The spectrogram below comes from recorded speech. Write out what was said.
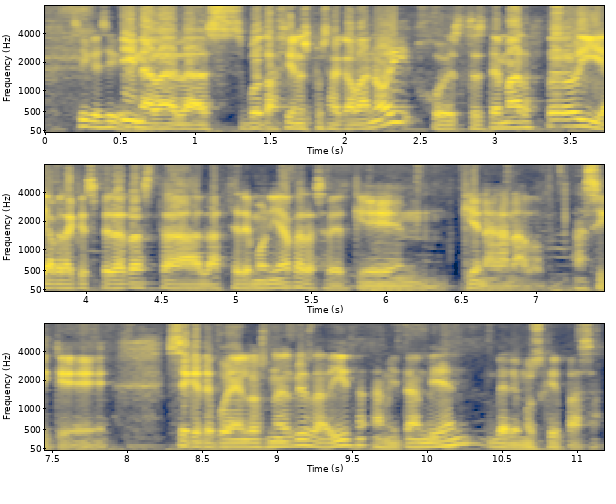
Sigue, sigue. Y nada, las votaciones pues acaban hoy, jueves 3 de marzo, y habrá que esperar hasta la ceremonia para saber quién, quién ha ganado. Así que sé que te ponen los nervios, David, a mí también. Veremos qué pasa.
